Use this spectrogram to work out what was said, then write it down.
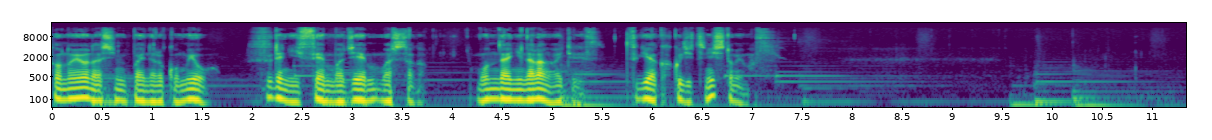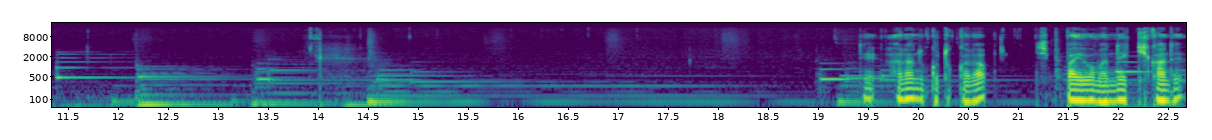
そのような心配ならご無用。すでに一戦交えましたが問題にならん相手です。次は確実に仕留めます。らぬことから失敗を招きかね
